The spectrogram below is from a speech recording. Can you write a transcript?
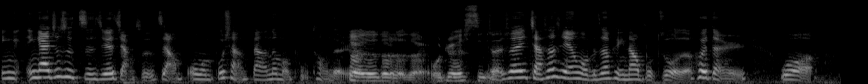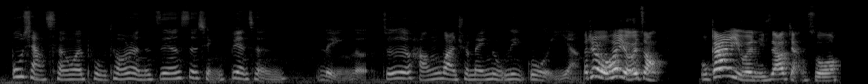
应应该就是直接讲就是这样，我们不想当那么普通的人。对对对对对，我觉得是。对，所以假设今天我们这频道不做了，会等于我不想成为普通人的这件事情变成零了，就是好像完全没努力过一样。而且我会有一种，我刚才以为你是要讲说，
